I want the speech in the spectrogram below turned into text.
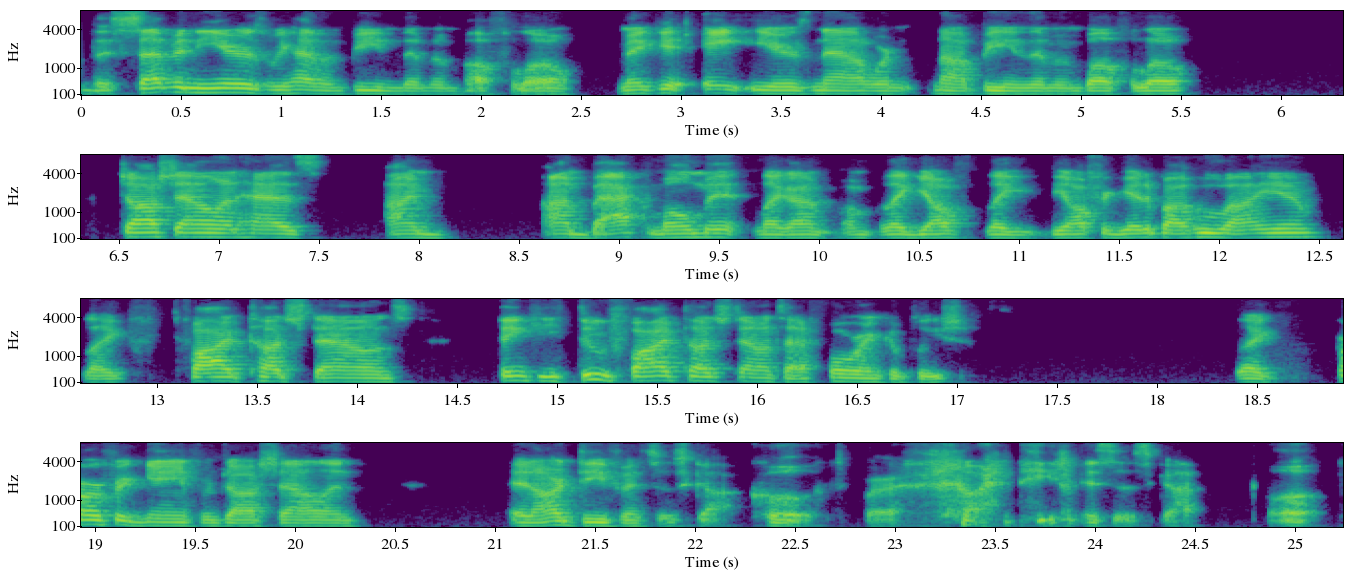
the seven years we haven't beaten them in Buffalo. Make it eight years now we're not beating them in Buffalo. Josh Allen has I'm I'm back moment. Like I'm, I'm like y'all like y'all forget about who I am. Like five touchdowns. Think he threw five touchdowns at four incompletions. Like perfect game from Josh Allen and our defenses got cooked, bro. Our defenses got cooked.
